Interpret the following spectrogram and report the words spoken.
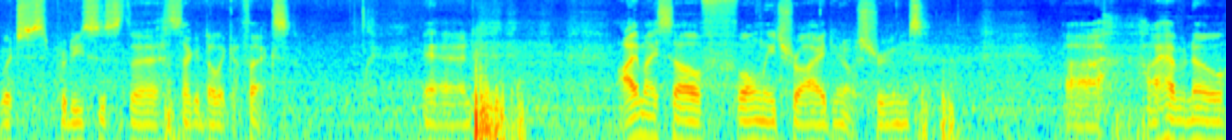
which produces the psychedelic effects. And I myself only tried, you know, shrooms. Uh, I have no,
